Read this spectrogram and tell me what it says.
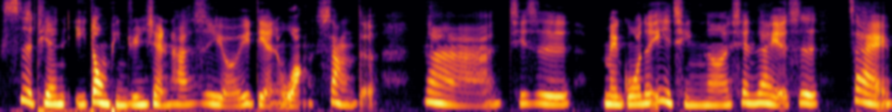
四天移动平均线它是有一点往上的。那其实美国的疫情呢，现在也是在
